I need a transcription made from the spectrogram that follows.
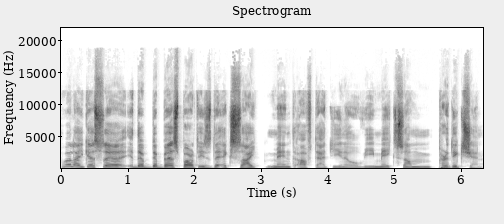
Well, I guess uh, the the best part is the excitement of that. You know, we make some prediction.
